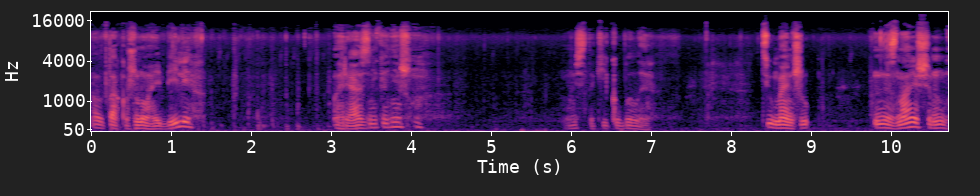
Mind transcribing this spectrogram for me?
Але також ноги білі. Грязні, звісно. Ось такі кобили. Цю меншу не знаю, ще ну,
